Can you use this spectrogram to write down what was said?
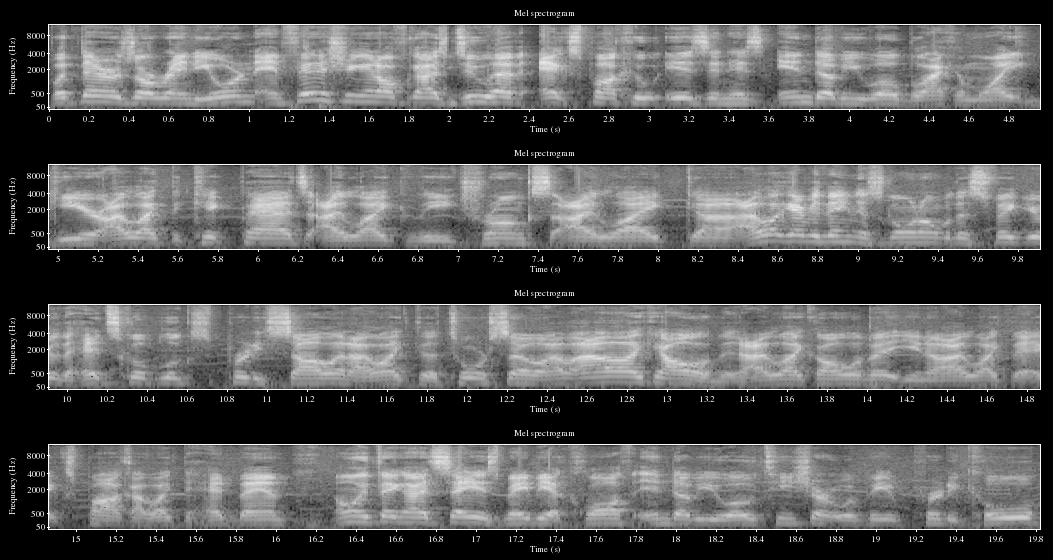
But there is our Randy Orton. And finishing it off, guys, do have X-Pac, who is in his NWO black and white gear. I like the kick pads. I like the trunks. I like uh, I like everything that's going on with this figure. The head sculpt looks pretty solid. I like the torso. I, I like all of it. I like all of it. You know, I like the X-Pac. I like the headband. Only thing I'd say is maybe a cloth NWO t-shirt would be pretty cool.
